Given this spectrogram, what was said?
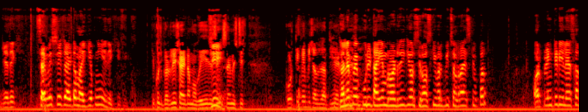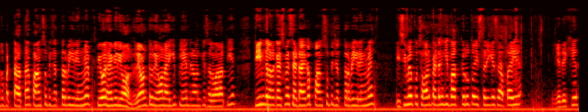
ये देखिए सेमी स्टिच आइटम आएगी अपनी ये देखिए ये कुछ गर्लिश आइटम हो गई है सेम स्टिच कुर्ती पे भी चल जाती है गले पे पूरी टाई एम्ब्रॉयडरी की और सिरोस्की वर्क भी चल रहा है इसके ऊपर। और प्रिंटेड ही लेस का दुपट्टा आता है पाँच सौ पिछहत्तर रुपए की रेंज में pure heavy rayon rayon to rayon आएगी प्लेन रेन की सलवार आती है। तीन कलर का इसमें सेट आएगा पाँच सौ पिछहत्तर रुपए की रेंज में। इसी में कुछ और पैटर्न की बात करूँ तो इस तरीके से आता है ये। ये देखिए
